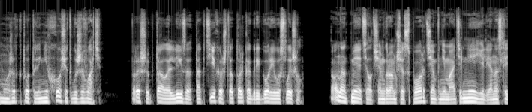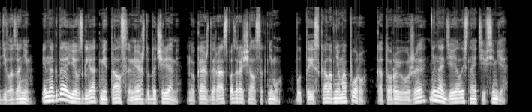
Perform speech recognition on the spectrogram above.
«Может, кто-то и не хочет выживать», – прошептала Лиза так тихо, что только Григорий услышал. Он отметил, чем громче спор, тем внимательнее Елена следила за ним. Иногда ее взгляд метался между дочерями, но каждый раз возвращался к нему, будто искала в нем опору, которую уже не надеялась найти в семье.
